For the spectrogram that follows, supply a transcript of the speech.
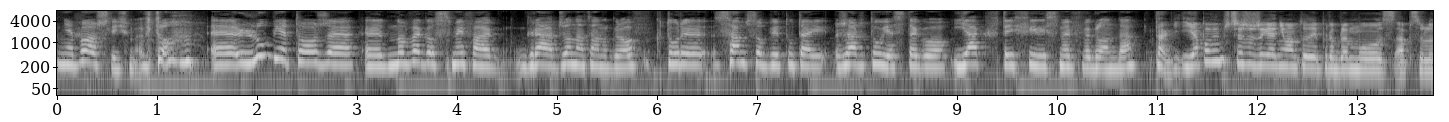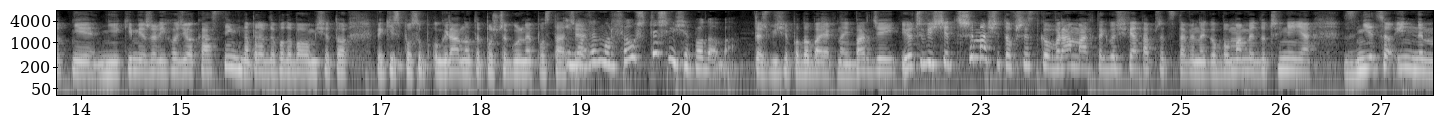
Nie poszliśmy w to. E, lubię to, że e, nowego Smitha gra Jonathan Groff, który sam sobie tutaj żartuje z tego, jak w tej chwili Smith wygląda. Tak, i ja powiem szczerze, że ja nie mam tutaj problemu z absolutnie nikim, jeżeli chodzi o casting. Naprawdę podobało mi się to, w jaki sposób ograno te poszczególne I postacie. nowy Morfeusz też mi się podoba. też mi się podoba jak najbardziej. I oczywiście trzyma się to wszystko w ramach tego świata przedstawionego, bo mamy do czynienia z nieco innym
